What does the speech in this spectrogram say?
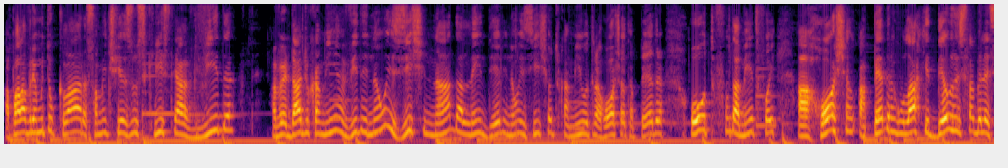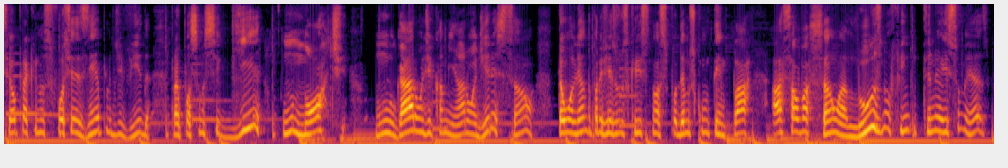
A palavra é muito clara, somente Jesus Cristo é a vida, a verdade, o caminho, a vida, e não existe nada além dele, não existe outro caminho, outra rocha, outra pedra, outro fundamento. Foi a rocha, a pedra angular que Deus estabeleceu para que nos fosse exemplo de vida, para que possamos seguir um norte, um lugar onde caminhar, uma direção. Então, olhando para Jesus Cristo, nós podemos contemplar a salvação, a luz no fim do túnel, é isso mesmo.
